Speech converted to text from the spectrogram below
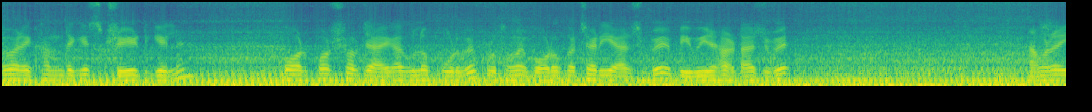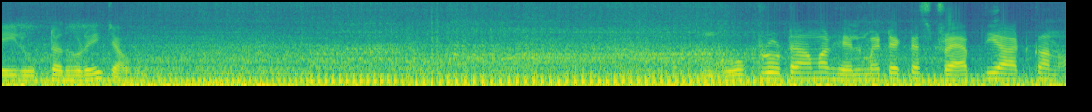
এবার এখান থেকে স্ট্রেট গেলে পরপর সব জায়গাগুলো পড়বে। প্রথমে বড় কাছারি আসবে, বিবিরহাট আসবে। আমরা এই রুটটা ধরেই যাব। গোপ্রোটা আমার হেলমেটে একটা স্ট্র্যাপ দিয়ে আটকানো।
